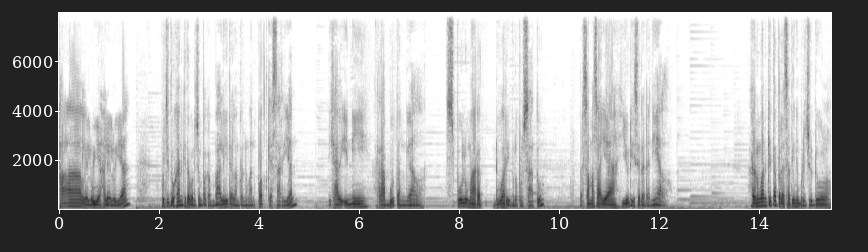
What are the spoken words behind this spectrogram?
Haleluya, haleluya. Puji Tuhan kita berjumpa kembali dalam Renungan Podcast Harian. Di hari ini, Rabu tanggal 10 Maret 2021, bersama saya Yudi Seda Daniel. Renungan kita pada saat ini berjudul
